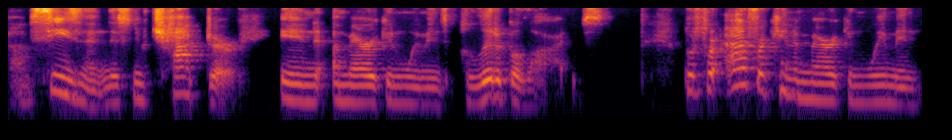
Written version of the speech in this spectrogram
um, season, this new chapter in American women's political lives. But for African American women,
